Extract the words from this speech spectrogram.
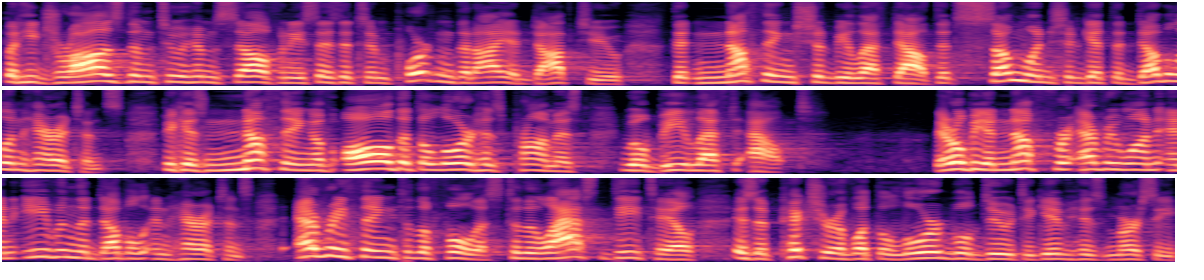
but he draws them to himself and he says, It's important that I adopt you, that nothing should be left out, that someone should get the double inheritance, because nothing of all that the Lord has promised will be left out. There will be enough for everyone and even the double inheritance. Everything to the fullest, to the last detail, is a picture of what the Lord will do to give his mercy.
